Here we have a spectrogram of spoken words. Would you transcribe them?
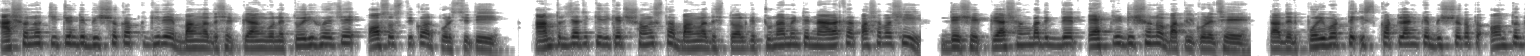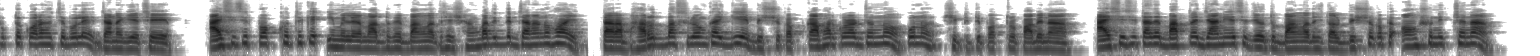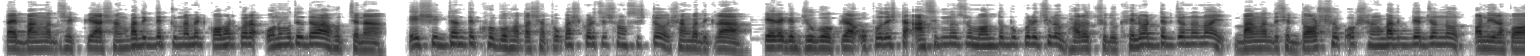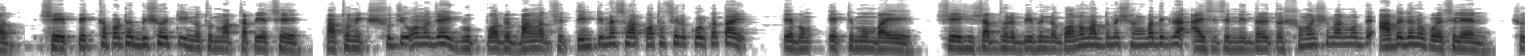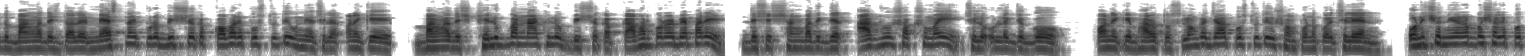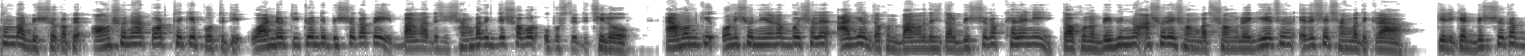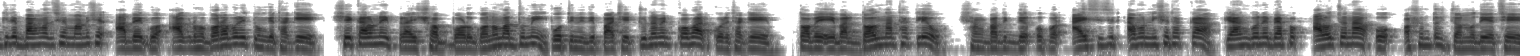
আসন্ন T twenty বিশ্বকাপকে ঘিরে বাংলাদেশের ক্রীড়াঙ্গনে তৈরি হয়েছে অস্বস্তিকর পরিস্থিতি। আন্তর্জাতিক ক্রিকেট সংস্থা বাংলাদেশ দলকে টুর্নামেন্টে না রাখার পাশাপাশি দেশের ক্রীড়া সাংবাদিকদের অ্যাক্রিডিশনও বাতিল করেছে। তাদের পরিবর্তে স্কটল্যান্ডকে বিশ্বকাপে অন্তর্ভুক্ত করা হয়েছে বলে জানা গিয়েছে। আইসিসির পক্ষ থেকে ইমেলের মাধ্যমে বাংলাদেশের সাংবাদিকদের জানানো হয়, তারা ভারত বা শ্রীলঙ্কায় গিয়ে বিশ্বকাপ কাভার করার জন্য কোনো স্বীকৃতিপত্র পাবে না। আইসিসি তাদের বার্তায় জানিয়েছে যেহেতু বাংলাদেশ দল বিশ্বকাপে অংশ নিচ্ছে না, তাই বাংলাদেশের ক্রীড়া সাংবাদিকদের টুর্নামেন্ট কভার করার অনুমতি দেওয়া হচ্ছে না। এই সিদ্ধান্তে ক্ষোভ হতাশা প্রকাশ করেছে সংশ্লিষ্ট সাংবাদিকরা। এর আগে যুব ক্রীড়া উপদেষ্টা আসিফ নজরুল মন্তব্য করেছিল, ভারত শুধু খেলোয়াড়দের জন্য নয়, বাংলাদেশের দর্শক ও সাংবাদিকদের জন্য অনিরাপদ। সেই প্রেক্ষাপটে বিষয়টি নতুন মাত্রা পেয়েছে। প্রাথমিক সূচি অনুযায়ী গ্রুপ পর্বে বাংলাদেশের তিনটি ম্যাচ হওয়ার কথা ছিল কলকাতায় এবং একটি মুম্বাইয়ে। সেই হিসাব ধরে বিভিন্ন গণমাধ্যমে সাংবাদিকরা আইসিসির নির্ধারিত সময়সীমার মধ্যে আবেদনও করেছিলেন। শুধু বাংলাদেশ দলের ম্যাচ নয়, পুরো বিশ্বকাপ কভারের প্রস্তুতিও নিয়েছিলেন অনেকে। বাংলাদেশ খেলুক বা না খেলুক, বিশ্বকাপ কাভার করার ব্যাপারে দেশের সাংবাদিকদের আগ্রহ সবসময়ই ছিল উল্লেখযোগ্য। অনেকে ভারত ও শ্রীলঙ্কা যাওয়ার প্রস্তুতিও সম্পন্ন করেছিলেন। উনিশশো নিরানব্বই সালে প্রথমবার বিশ্বকাপে অংশ নেওয়ার পর থেকে প্রতিটি ওয়ানডে টি টোয়েন্টি বিশ্বকাপেই বাংলাদেশের সাংবাদিকদের সবর উপস্থিতি ছিল। এমনকি উনিশশো নিরানব্বই সালের আগেও যখন বাংলাদেশ দল বিশ্বকাপ খেলেনি, তখনও বিভিন্ন আসরে সংবাদ সংগ্রহে গিয়েছিলেন এদেশের সাংবাদিকরা। ক্রিকেট বিশ্বকাপ ঘিরে বাংলাদেশের মানুষের আবেগ ও আগ্রহ বরাবরই তুঙ্গে থাকে। সে কারণেই প্রায় সব বড় গণমাধ্যমেই প্রতিনিধি পাঠিয়ে টুর্নামেন্ট কভার করে থাকে। তবে এবার দল না থাকলেও সাংবাদিকদের ওপর আইসিসির এমন নিষেধাজ্ঞা, ক্রীড়াঙ্গনে ব্যাপক আলোচনা ও অসন্তোষ জন্ম দিয়েছে।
